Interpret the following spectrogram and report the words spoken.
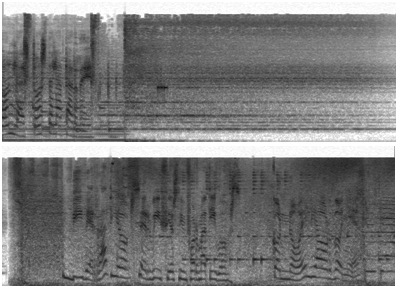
Son las 2 de la tarde. Vive Radio Servicios Informativos con Noelia Ordóñez.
